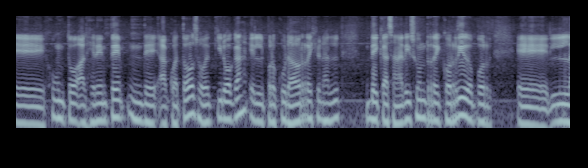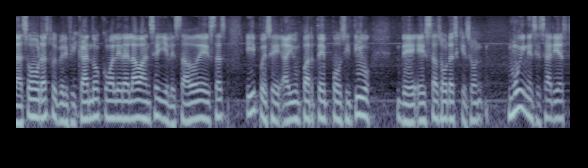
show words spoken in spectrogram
eh, junto al gerente de Acuatos, Obed Quiroga, el procurador regional de Casanare hizo un recorrido por las obras, pues verificando cuál era el avance y el estado de estas, y pues hay un parte positivo de estas obras que son muy necesarias,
